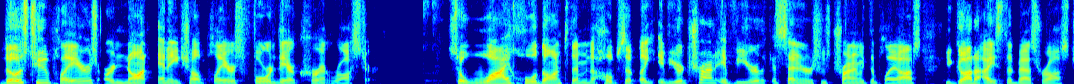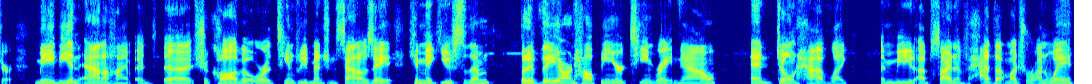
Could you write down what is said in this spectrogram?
Those two players are not NHL players for their current roster. So why hold on to them in the hopes of like if you're trying if you're like a Senators who's trying to make the playoffs, you got to ice the best roster. Maybe an Anaheim, a, uh, Chicago, or the teams we've mentioned, San Jose can make use of them. But if they aren't helping your team right now and don't have like immediate upside and have had that much runway,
